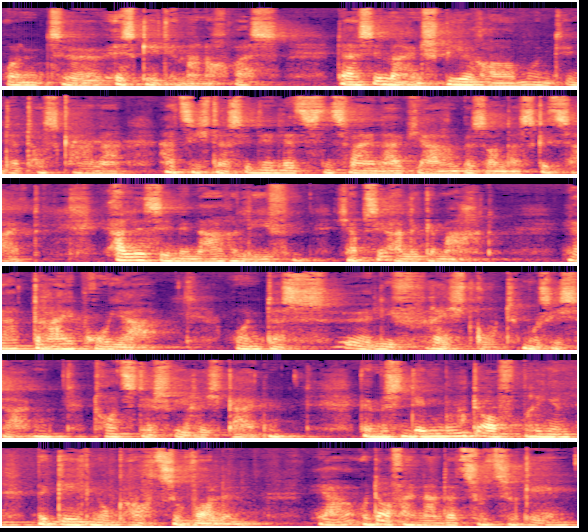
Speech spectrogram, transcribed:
Und äh, es geht immer noch was. Da ist immer ein Spielraum und in der Toskana hat sich das in den letzten zweieinhalb Jahren besonders gezeigt. Alle Seminare liefen. Ich habe sie alle gemacht. Ja, drei pro Jahr. Und das äh, lief recht gut, muss ich sagen, trotz der Schwierigkeiten. Wir müssen den Mut aufbringen, Begegnung auch zu wollen, ja, und aufeinander zuzugehen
